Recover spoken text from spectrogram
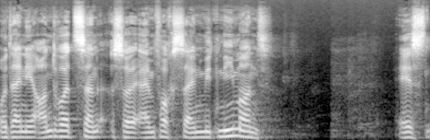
Und deine Antwort soll einfach sein, mit niemand. Es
